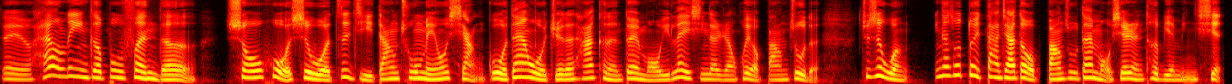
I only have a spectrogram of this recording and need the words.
对，还有另一个部分的。收获是我自己当初没有想过，但我觉得它可能对某一类型的人会有帮助的，就是稳，应该说对大家都有帮助，但某些人特别明显，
